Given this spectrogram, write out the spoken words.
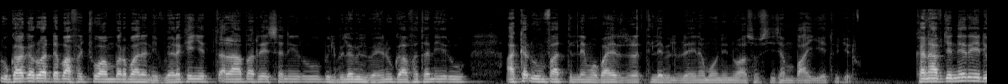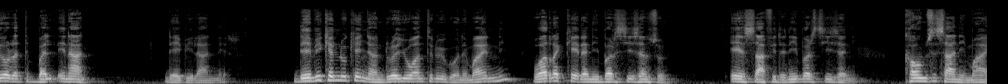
Dhugaa garuu adda baafachuu waan barbaadaniif gara keenyatti xalaa barreessaniiru bilbila bilbilanii nu gaafataniiru. Akka dhuunfaatti illee moobaayilii irratti illee bilbilanii namoonni nu haasofsiisan baay'eetu jiru. Kanaaf jennee reediyoo irratti bal'inaan deebii laanneerra deebii kennuu keenyaan durayyuu wanti nuyi goone maa inni? Warra akka jedhanii barsiisan sun eessaa fidanii barsiisanii? Ka'umsi isaanii maa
